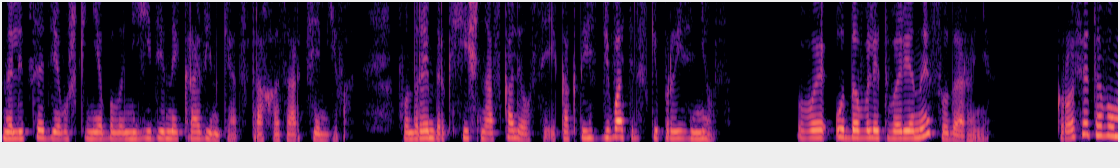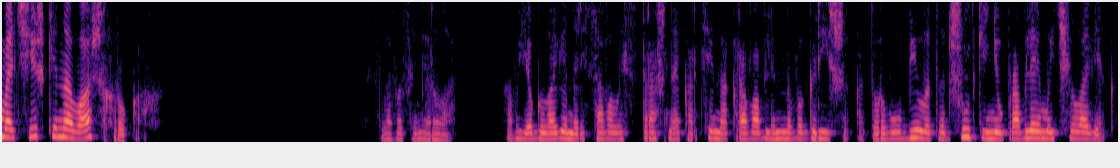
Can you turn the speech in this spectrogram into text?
На лице девушки не было ни единой кровинки от страха за Артемьева. Фон Ремберг хищно оскалился и как-то издевательски произнес. «Вы удовлетворены, сударыня? Кровь этого мальчишки на ваших руках». Слава замерла а в ее голове нарисовалась страшная картина окровавленного Гриши, которого убил этот жуткий неуправляемый человек.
